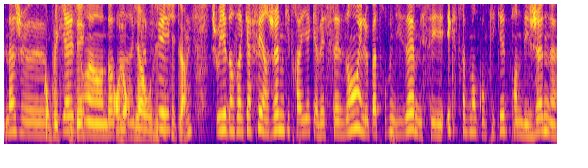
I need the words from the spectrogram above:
Là, je Complexité. dans, dans On en un revient au déficit, là. Je voyais dans un café un jeune qui travaillait qui avait 16 ans et le patron me disait mais c'est extrêmement compliqué de prendre des jeunes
